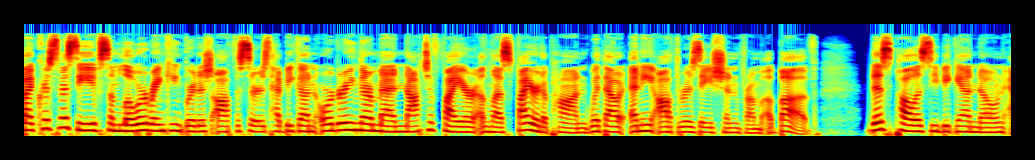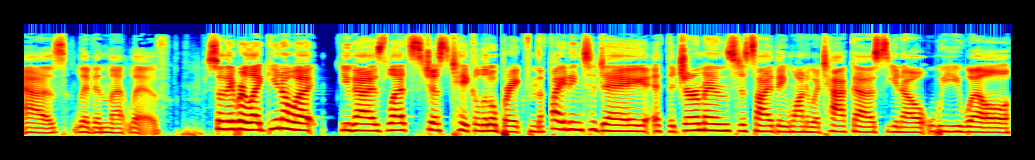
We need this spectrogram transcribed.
By Christmas Eve, some lower ranking British officers had begun ordering their men not to fire unless fired upon without any authorization from above. This policy began known as live and let live. So they were like, you know what, you guys, let's just take a little break from the fighting today. If the Germans decide they want to attack us, you know, we will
